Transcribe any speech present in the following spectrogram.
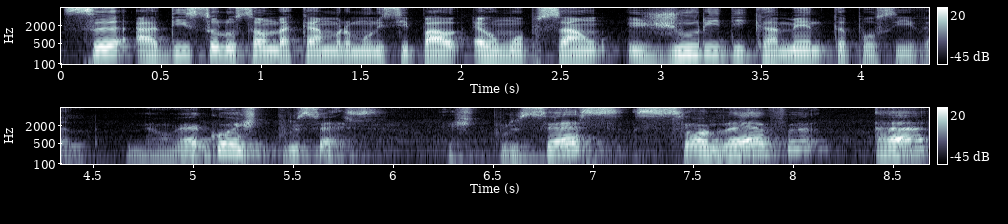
Se a dissolução da Câmara Municipal é uma opção juridicamente possível. Não é com este processo. Este processo só leva a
